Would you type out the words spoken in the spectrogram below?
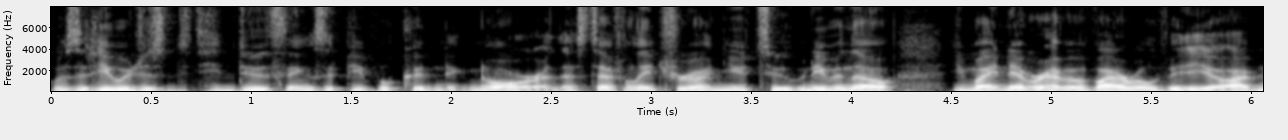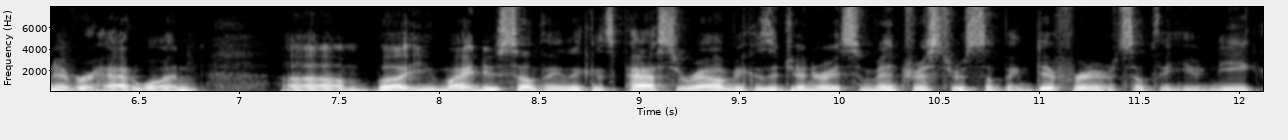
was that he would just do things that people couldn't ignore. And that's definitely true on YouTube. And even though you might never have a viral video, I've never had one, um, but you might do something that gets passed around because it generates some interest or something different or something unique.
